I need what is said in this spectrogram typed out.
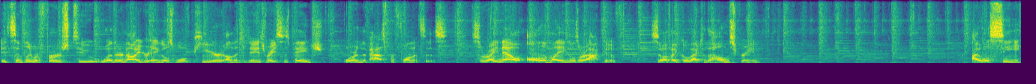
it simply refers to whether or not your angles will appear on the Today's Races page or in the past performances. So right now, all of my angles are active. So if I go back to the home screen, I will see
